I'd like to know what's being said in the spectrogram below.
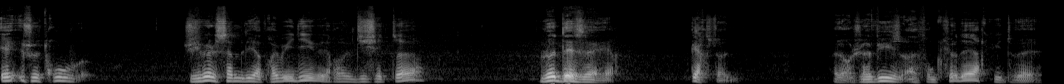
Et je trouve, j'y vais le samedi après-midi, vers 17h, le désert, personne. Alors j'avise un fonctionnaire qui devait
